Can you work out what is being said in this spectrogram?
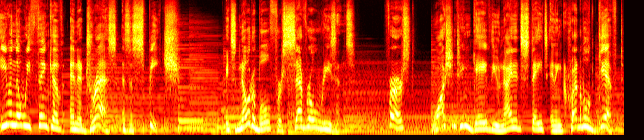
even though we think of an address as a speech. It's notable for several reasons. First, Washington gave the United States an incredible gift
